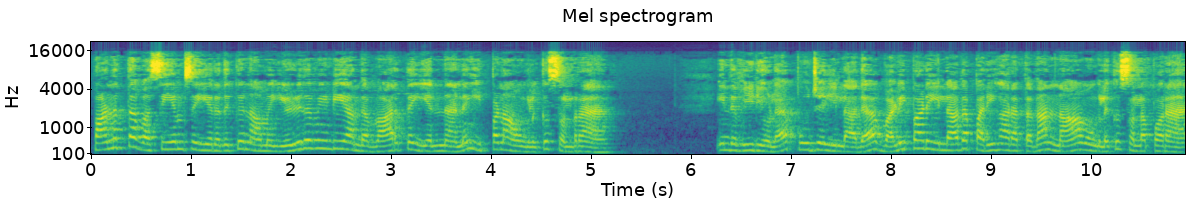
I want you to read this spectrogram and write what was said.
பணத்தை வசியம் செய்யறதுக்கு நாம எழுத வேண்டிய அந்த வார்த்தை என்னன்னு இப்ப நான் உங்களுக்கு சொல்றேன். இந்த வீடியோல பூஜை இல்லாத வழிபாடு இல்லாத பரிகாரத்தை தான் நான் உங்களுக்கு சொல்ல போறேன்.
